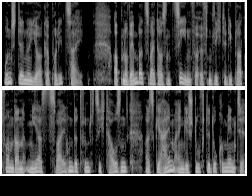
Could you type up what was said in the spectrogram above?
und der New Yorker Polizei. Ab November 2010 veröffentlichte die Plattform dann mehr als 250.000 als geheim eingestufte Dokumente.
